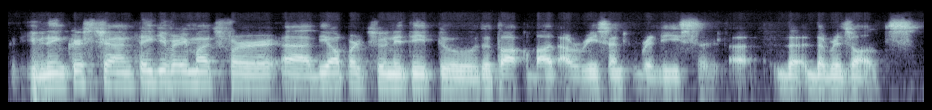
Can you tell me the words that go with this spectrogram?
Good evening, Christian. Thank you very much for uh, the opportunity to, to talk about our recent release, uh, the, the results.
